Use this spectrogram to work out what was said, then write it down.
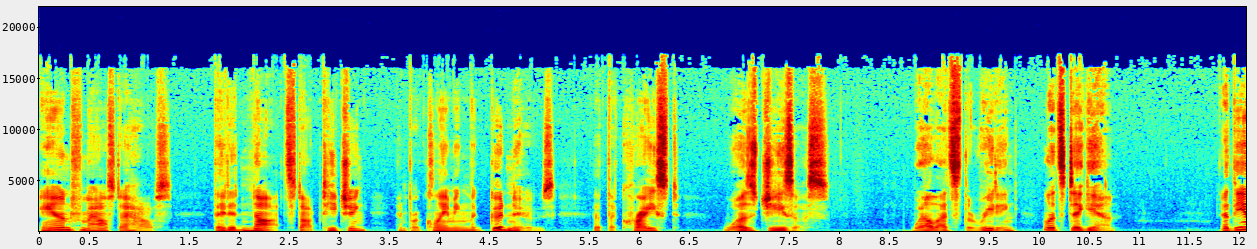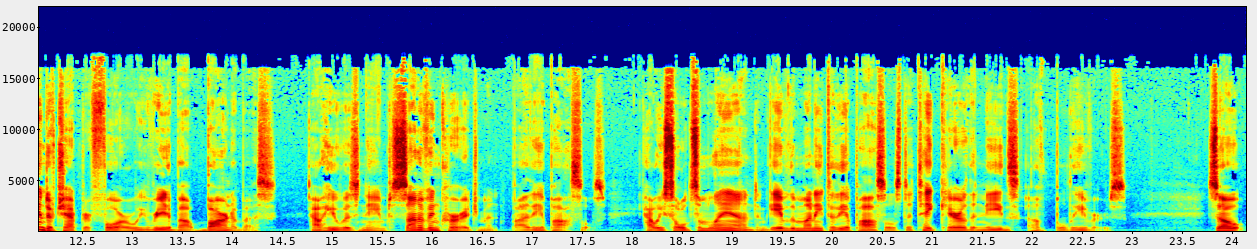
and from house to house, they did not stop teaching and proclaiming the good news that the Christ was Jesus. Well, that's the reading. Let's dig in. At the end of chapter 4, we read about Barnabas, how he was named Son of Encouragement by the apostles, how he sold some land and gave the money to the apostles to take care of the needs of believers. So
